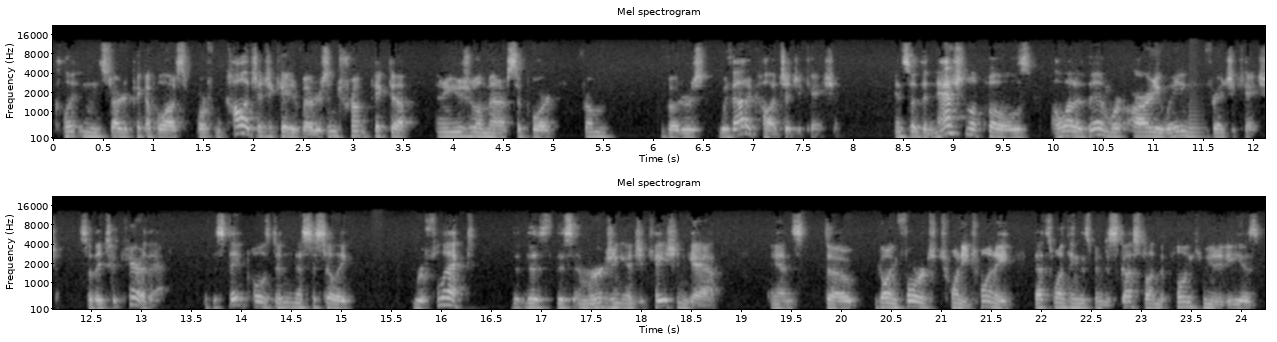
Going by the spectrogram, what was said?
Clinton started to pick up a lot of support from college educated voters, and Trump picked up an unusual amount of support from voters without a college education. And so the national polls, a lot of them were already weighting for education. So they took care of that. But the state polls didn't necessarily reflect this, this emerging education gap. And so going forward to 2020, that's one thing that's been discussed a lot in the polling community is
